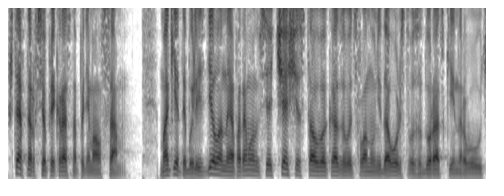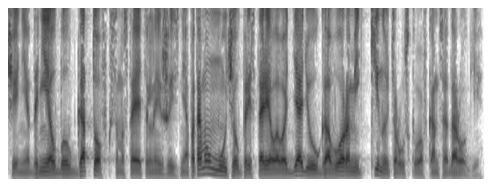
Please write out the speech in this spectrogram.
Штефнер все прекрасно понимал сам. Макеты были сделаны, а потому он все чаще стал выказывать слону недовольство за дурацкие нравоучения. Даниэл был готов к самостоятельной жизни, а потому мучил престарелого дядю уговорами кинуть русского в конце дороги.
